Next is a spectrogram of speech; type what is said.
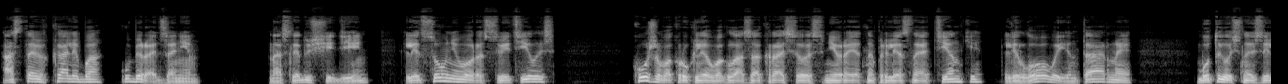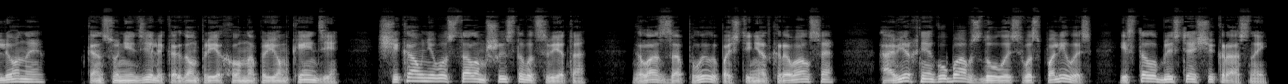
оставив Калеба убирать за ним. На следующий день лицо у него расцветилось, Кожа вокруг левого глаза окрасилась в невероятно прелестные оттенки, лиловые, янтарные, бутылочно-зеленые. К концу недели, когда он приехал на прием к Энди, щека у него стала мшистого цвета, глаз заплыл и почти не открывался, а верхняя губа вздулась, воспалилась и стала блестяще красной,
